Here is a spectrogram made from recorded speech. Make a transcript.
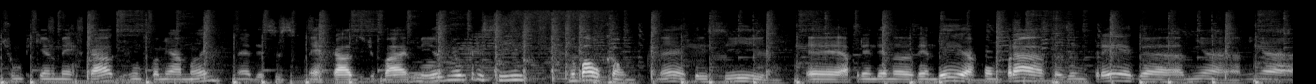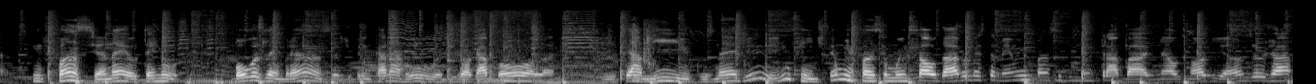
tinha um pequeno mercado junto com a minha mãe, né, desses mercados de bairro mesmo, e eu cresci no balcão, né, cresci é, aprendendo a vender, a comprar, fazer entrega, a minha, a minha infância, né, eu tenho boas lembranças de brincar na rua, de jogar bola, de ter amigos, né? De, enfim, de ter uma infância muito saudável, mas também uma infância de muito trabalho, né? Aos nove anos eu já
